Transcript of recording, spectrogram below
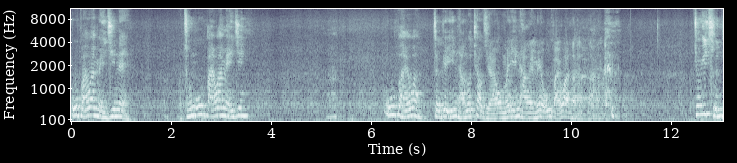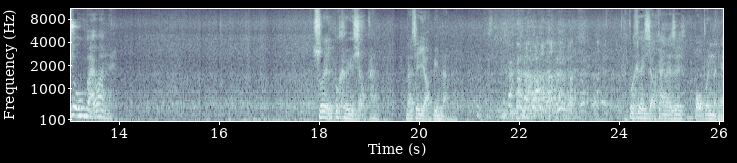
五百万美金呢？存五百万美金，五百万。整个银行都跳起来，我们银行也没有五百万了，就一存就五百万呢，所以不可以小看那些咬槟榔的，不可以小看那些保本能的，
